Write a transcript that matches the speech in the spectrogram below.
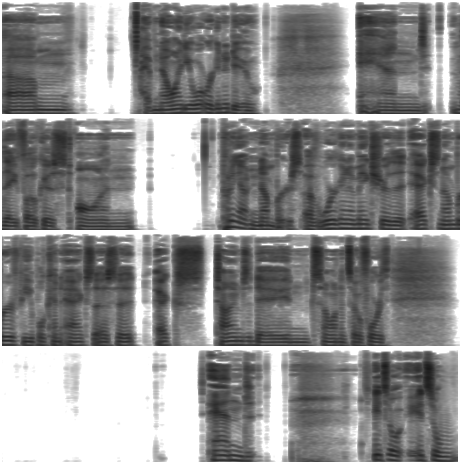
Um, I have no idea what we're going to do. And they focused on putting out numbers of we're going to make sure that X number of people can access it X times a day and so on and so forth. And it's a it's a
